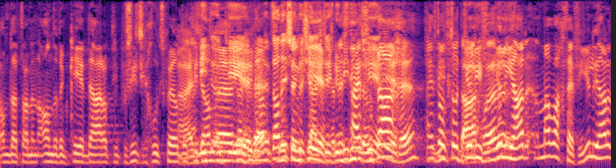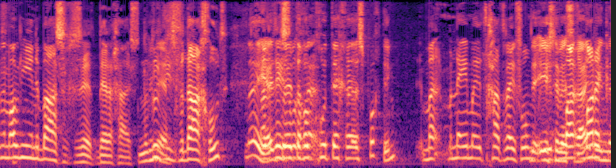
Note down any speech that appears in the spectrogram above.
omdat dan een ander een keer daar op die positie goed speelt, Nou, dat is dan... niet een eh, keer, dat je dan- hè? Dat is het dus juist. Het is niet hij vandaag, keer, hè? hij heeft ook tot jullie, maar- jullie hadden, maar wacht even, jullie hadden hem ook niet in de basis gezet, Berghuis. Dan doet hij Nee. het vandaag goed. Nee, hij wel- toch ook goed tegen Sporting? Maar, maar nee, maar het gaat er even om. De eerste wedstrijd Mark, in de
